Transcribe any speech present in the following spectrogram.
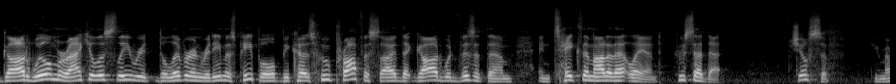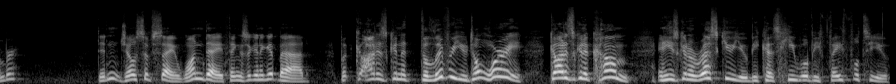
God will miraculously re- deliver and redeem his people because who prophesied that God would visit them and take them out of that land? Who said that? Joseph. Do you remember? Didn't Joseph say, one day things are going to get bad, but God is going to deliver you. Don't worry. God is going to come and he's going to rescue you because he will be faithful to you.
